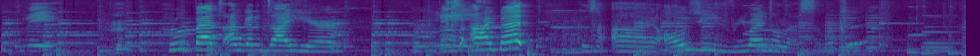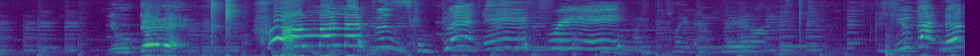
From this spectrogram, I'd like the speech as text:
Me. Who bets I'm gonna die here? Because I bet. Because I always use rewinds on this. You did it! Oh, my life is completely free. I can play now. No, you're not. Because you got nuts,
